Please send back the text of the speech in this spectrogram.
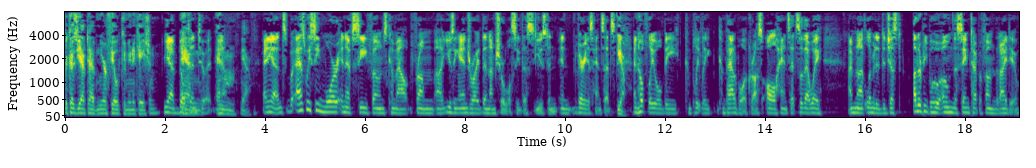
because you have to have near field communication. Yeah, built And- into it. And yeah. And yeah, it's, but as we see more NFC phones come out from uh, using Android, then I'm sure we'll see this used in, in various handsets. Yeah. And hopefully it will be completely compatible across all handsets. So that way I'm not limited to just other people who own the same type of phone that I do.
